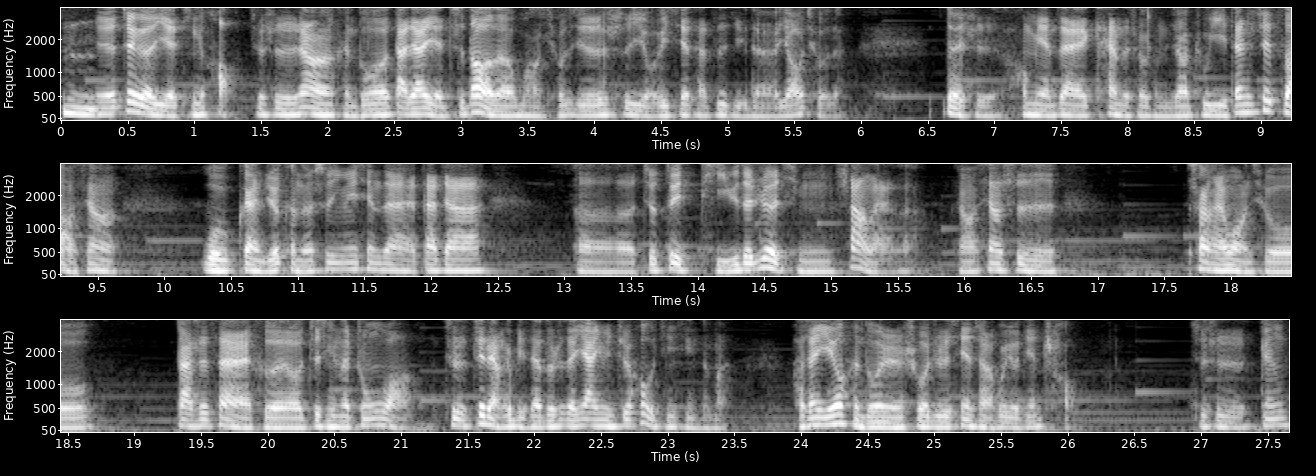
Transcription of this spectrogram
嗯，觉得这个也挺好，就是让很多大家也知道了网球其实是有一些他自己的要求的，对，是后面在看的时候可能就要注意。但是这次好像我感觉可能是因为现在大家呃就对体育的热情上来了，然后像是上海网球大师赛和之前的中网，就是这两个比赛都是在亚运之后进行的嘛。好像也有很多人说，就是现场会有点吵，就是跟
